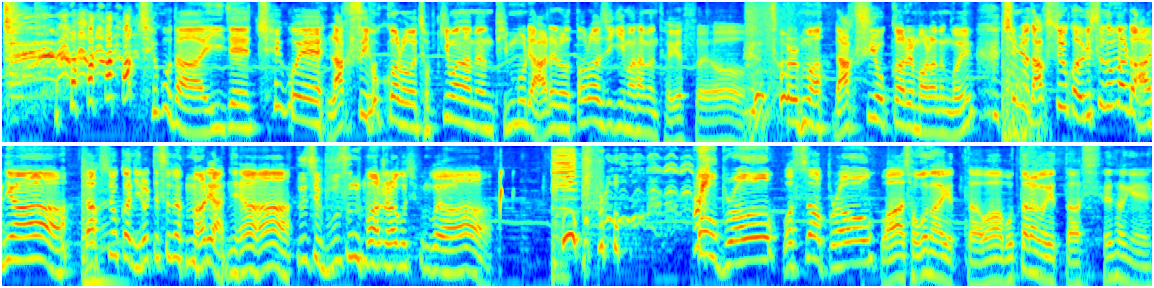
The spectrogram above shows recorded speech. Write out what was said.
최고다. 이제 최고의 락스 효과로 접기만 하면 빗물이 아래로 떨어지기만 하면 되겠어요. 설마 낙수 효과를 말하는 거임? 심지어 낙수 효과 여기 쓰는 말도 아니야. 낙수 효과는 이럴 때 쓰는 말이 아니야. 도대체 무슨 말을 하고 싶은 거야 Oh bro, what's up bro? 와 적어놔야겠다. 와 못 따라가겠다. 씨, 세상에.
